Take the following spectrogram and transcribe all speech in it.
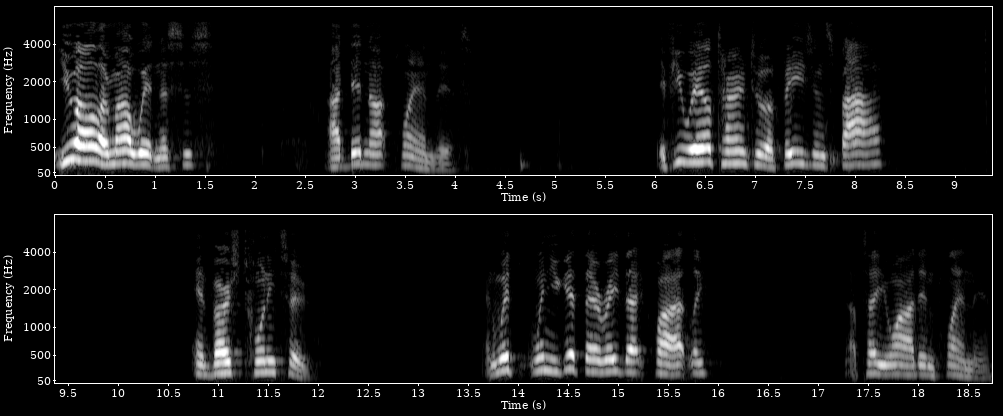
You all are my witnesses. I did not plan this. If you will, turn to Ephesians 5 and verse 22. And when you get there, read that quietly. I'll tell you why I didn't plan this.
